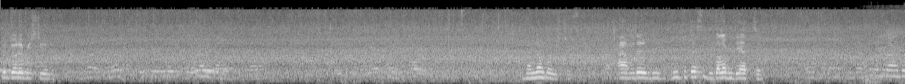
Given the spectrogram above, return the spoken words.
খুব জোরে বৃষ্টি এলো। ঝমঝম করে বৃষ্টি। আর আমাদের দুধ দিতে এসছি দুতলা ভিজে যাচ্ছে। তো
